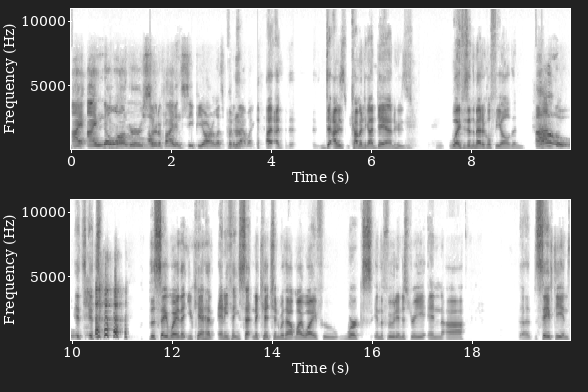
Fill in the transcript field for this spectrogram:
I I'm no longer certified in CPR. Let's put it that way. I, I, I was commenting on Dan, whose wife is in the medical field, and oh, it's it's the same way that you can't have anything set in a kitchen without my wife, who works in the food industry in uh, uh safety and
